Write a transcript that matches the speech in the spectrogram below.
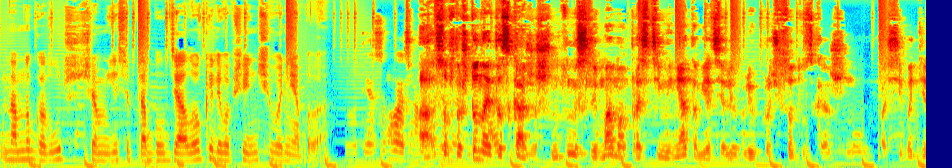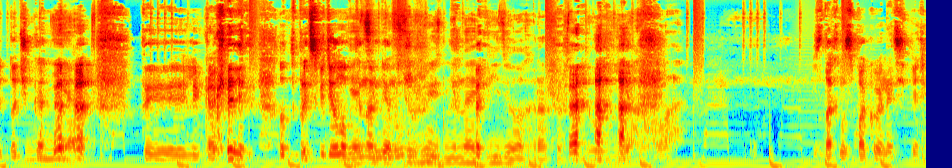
намного лучше, чем если бы там был диалог или вообще ничего не было. Вот я согласна. А, собственно, что на это скажешь? Ну, в смысле, мама, прости меня, там, я тебя люблю и прочее. Что тут скажешь? Ну, спасибо, дед, дочка. Нет. Ты или как? Тут, в принципе, диалог Я ты нам не всю жизнь ненавидела, хорошо, что ты уехала. Вздохну спокойно теперь,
